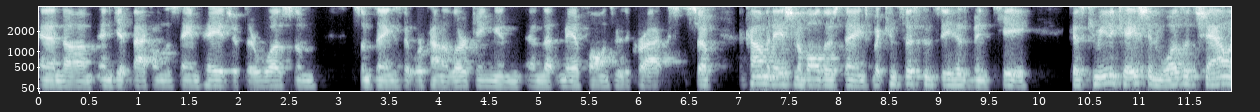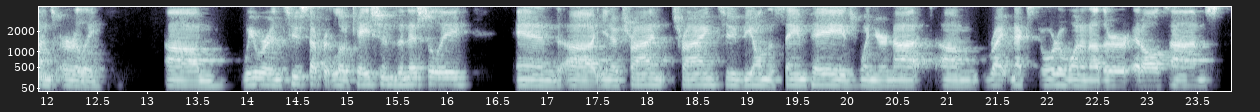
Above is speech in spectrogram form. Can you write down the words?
and um, and get back on the same page if there was some some things that were kind of lurking and, and that may have fallen through the cracks. So a combination of all those things but consistency has been key because communication was a challenge early. Um, we were in two separate locations initially and uh, you know trying trying to be on the same page when you're not um, right next door to one another at all times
